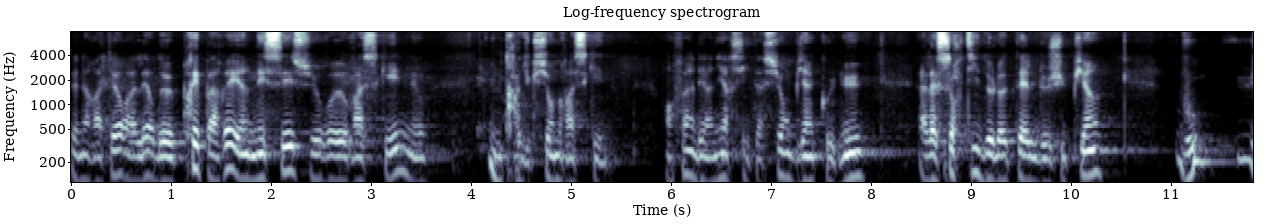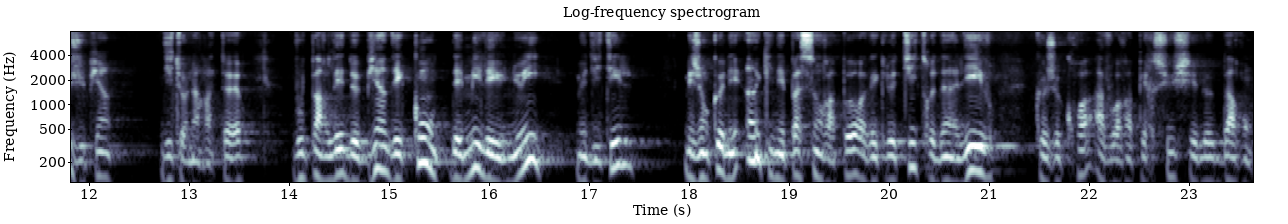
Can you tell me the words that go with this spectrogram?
le narrateur a l'air de préparer un essai sur euh, Raskin, une traduction de Raskin. Enfin, dernière citation bien connue, à la sortie de l'hôtel de Jupien, vous, Jupien, dit au narrateur, vous parlez de bien des contes des mille et une nuits, me dit-il, mais j'en connais un qui n'est pas sans rapport avec le titre d'un livre que je crois avoir aperçu chez le baron.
